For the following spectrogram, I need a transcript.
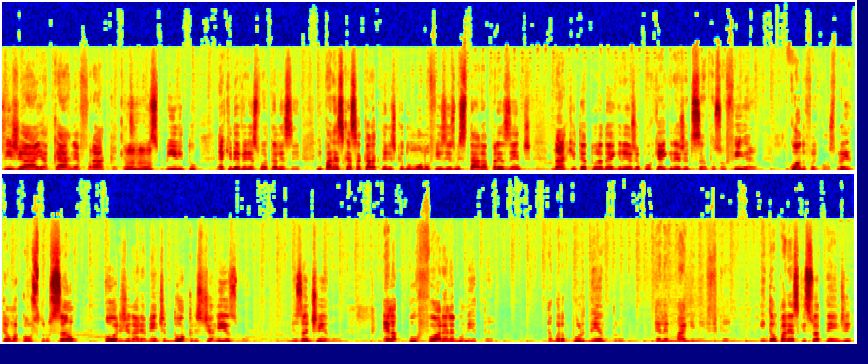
vigiai, a carne é fraca, quer dizer que o espírito é que deveria se fortalecer. E parece que essa característica do monofisismo estará presente na arquitetura da igreja, porque a igreja de Santa Sofia, quando foi construída, é uma construção originariamente do cristianismo bizantino. Ela por fora ela é bonita. Agora por dentro ela é magnífica. Então parece que isso atende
